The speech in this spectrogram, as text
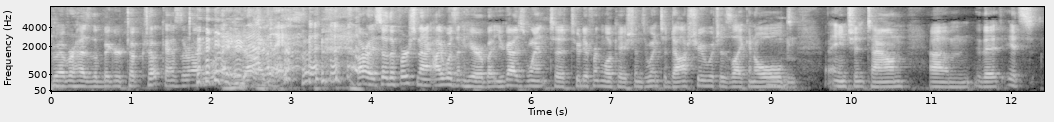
Whoever has the bigger tuk tuk has the right of way. exactly. All right, so the first night I wasn't here, but you guys went to two different locations. Went to Daxu, which is like an old mm-hmm. Ancient town. Um, that it's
